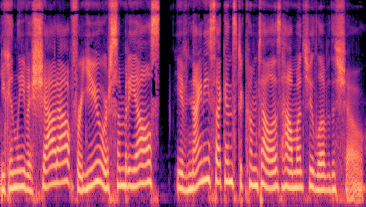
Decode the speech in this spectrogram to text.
You can leave a shout out for you or somebody else. You have 90 seconds to come tell us how much you love the show.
